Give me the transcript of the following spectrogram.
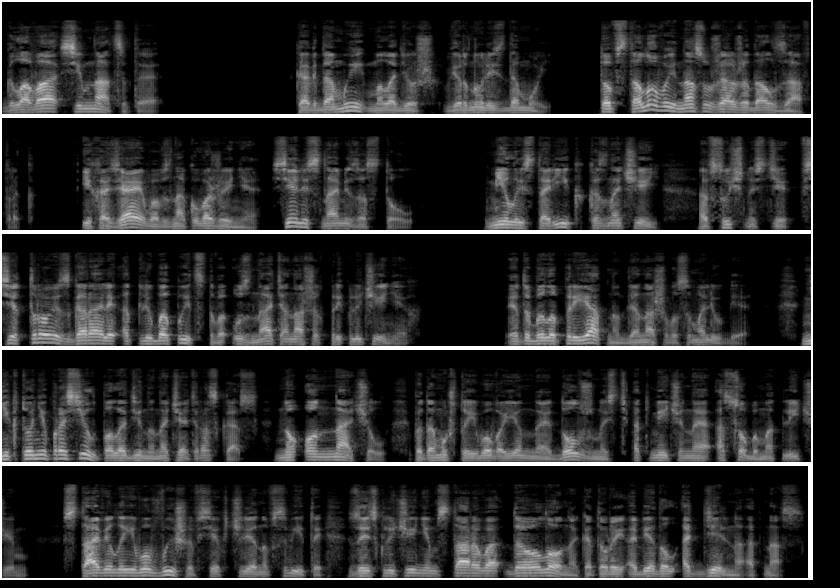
Глава семнадцатая Когда мы, молодежь, вернулись домой, то в столовой нас уже ожидал завтрак, и хозяева в знак уважения сели с нами за стол. Милый старик, казначей, а в сущности все трое сгорали от любопытства узнать о наших приключениях. Это было приятно для нашего самолюбия. Никто не просил паладина начать рассказ, но он начал, потому что его военная должность, отмеченная особым отличием, ставила его выше всех членов свиты, за исключением старого Деолона, который обедал отдельно от нас.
